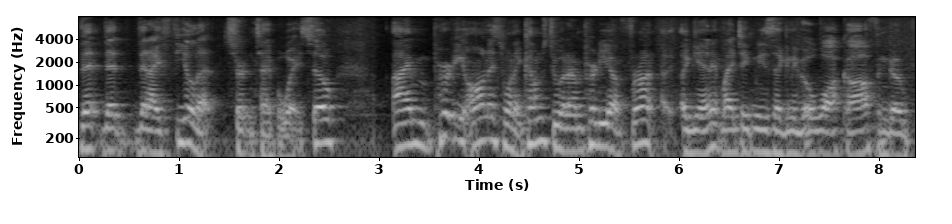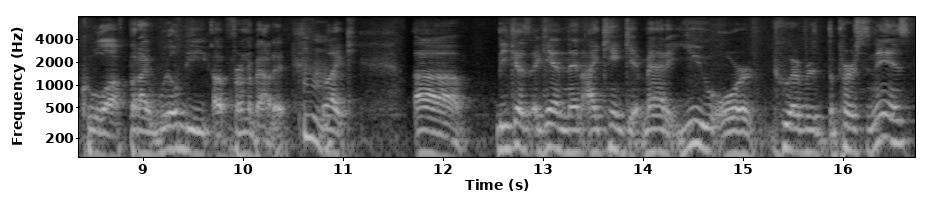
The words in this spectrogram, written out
that, that that i feel that certain type of way so i'm pretty honest when it comes to it. I'm pretty upfront. Again it might take me a second to go walk off and go cool off but i will be upfront about it. Like uh, because again then i can't get mad at you or whoever the person is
